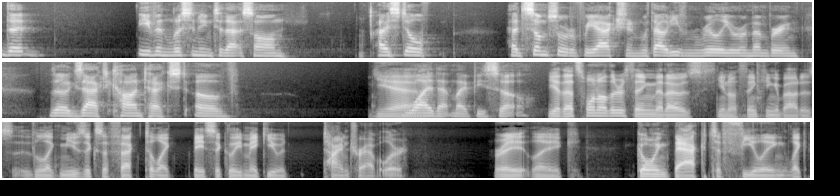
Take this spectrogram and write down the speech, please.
that even listening to that song, I still had some sort of reaction without even really remembering the exact context of yeah. why that might be so. Yeah, that's one other thing that I was, you know, thinking about is like music's effect to like basically make you a time traveler. Right? Like going back to feeling like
